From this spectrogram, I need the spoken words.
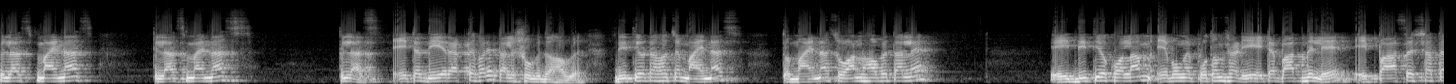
plus minus plus minus plus এটা দিয়ে রাখতে পারি, তাহলে সুবিধা হবে। দ্বিতীয়টা হচ্ছে মাইনাস তো মাইনাস ওয়ান হবে তাহলে? এই দ্বিতীয় কলাম এবং প্রথম সারি, এটা বাদ দিলে এই পাঁচের সাথে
